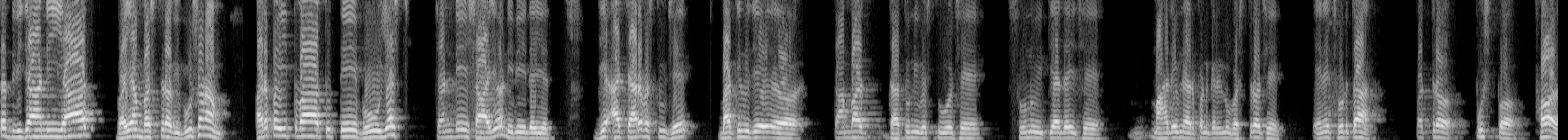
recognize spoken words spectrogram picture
તદ્વિજાની યાદ વયમ વસ્ત્ર વિભૂષણમ અર્પયિત્વા તુ તે ભૂયશ્ચ ચંડેશાય નિવેદયત. જે આ ચાર વસ્તુ છે, બાકીનું જે તાંબા ધાતુની વસ્તુઓ છે, સોનું ઇત્યાદય છે, મહાદેવને અર્પણ કરેલું વસ્ત્ર છે, એને છોડતા પત્ર, પુષ્પ, ફળ,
